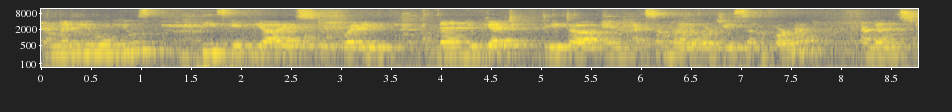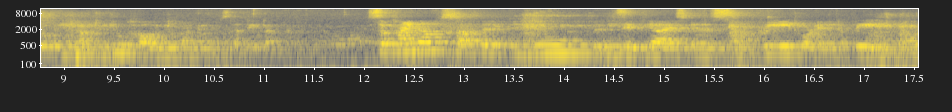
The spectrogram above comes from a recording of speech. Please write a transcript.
And when you use these APIs to query, then you get data in XML or JSON format, and then it's totally up to you how you want to use the data. So kind of stuff that you can do with these APIs is create or edit a page, or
